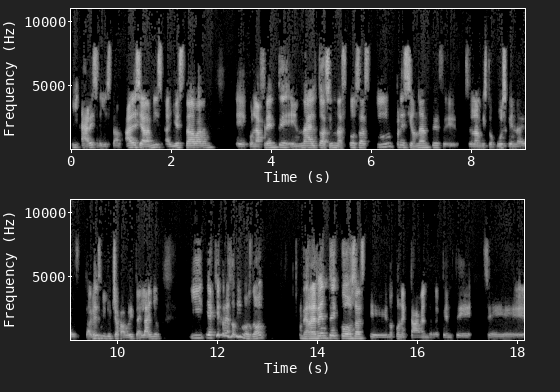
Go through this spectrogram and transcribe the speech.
Y Ares ahí estaba. Ares y Aramis ahí estaban eh, con la frente en alto, haciendo unas cosas impresionantes. Eh, se lo han visto, búsquenla, es tal vez mi lucha favorita del año. Y, y aquí otra vez lo vimos, ¿no? de repente cosas que no conectaban, de repente se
